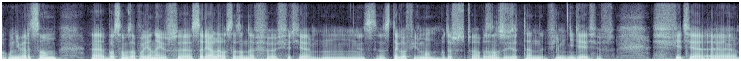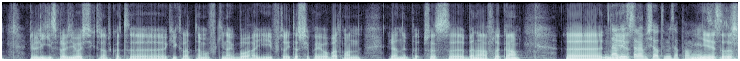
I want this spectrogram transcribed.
e, uniwersum, e, bo są zapowiedziane już e, seriale osadzone w świecie mm, z, z tego filmu, bo też trzeba zaznaczyć, że ten film nie dzieje się w świecie Ligi Sprawiedliwości, która na przykład kilka lat temu w kinach była i w której też się pojawił Batman grany przez Bena Afflecka. Dalej jest, staram się o tym zapomnieć. Nie jest to też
